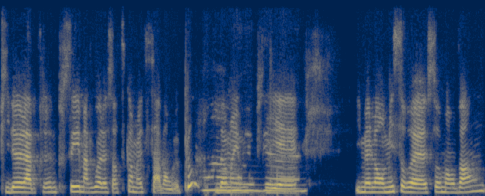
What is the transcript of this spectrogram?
Puis là, la prochaine poussée, Margot, elle a sorti comme un petit savon, là. Pouf! de oh même. Puis euh, ils me l'ont mis sur, euh, sur mon ventre.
